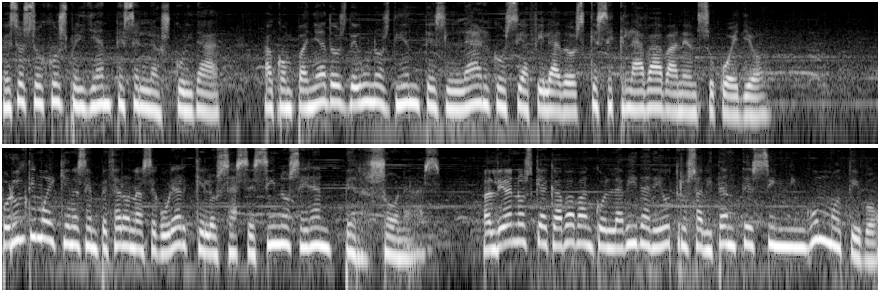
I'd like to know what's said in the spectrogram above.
Esos ojos brillantes en la oscuridad, acompañados de unos dientes largos y afilados que se clavaban en su cuello. Por último, hay quienes empezaron a asegurar que los asesinos eran personas, aldeanos que acababan con la vida de otros habitantes sin ningún motivo.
